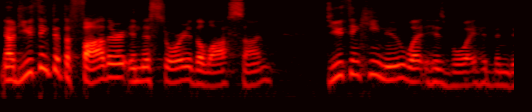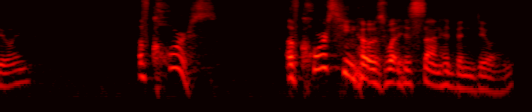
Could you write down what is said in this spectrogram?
Now, do you think that the father in this story of the lost son, do you think he knew what his boy had been doing? Of course. Of course he knows what his son had been doing.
